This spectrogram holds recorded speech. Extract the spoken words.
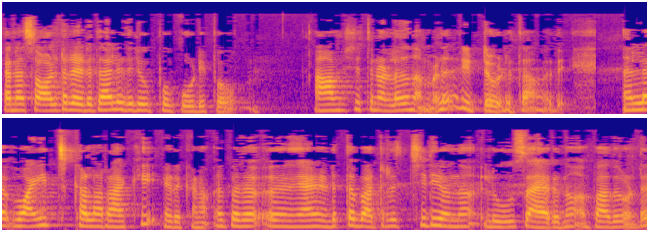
കാരണം സോൾട്ടഡ് എടുത്താൽ ഇതിൽ ഉപ്പ് കൂടിപ്പോവും. ആവശ്യത്തിനുള്ളത് നമ്മൾ ഇട്ട് കൊടുത്താൽ മതി. നല്ല വൈറ്റ് കളറാക്കി എടുക്കണം. ഇപ്പോൾ ഞാൻ എടുത്ത ബട്ടർ ഇച്ചിരി ഒന്ന് ലൂസായിരുന്നു അപ്പോൾ അതുകൊണ്ട്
